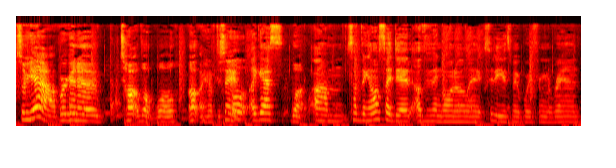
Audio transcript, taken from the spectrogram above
so yeah, we're gonna talk. Well, well, oh, I have to say Well, it. I guess What? um, something else I did other than going to Atlantic City is my boyfriend ran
